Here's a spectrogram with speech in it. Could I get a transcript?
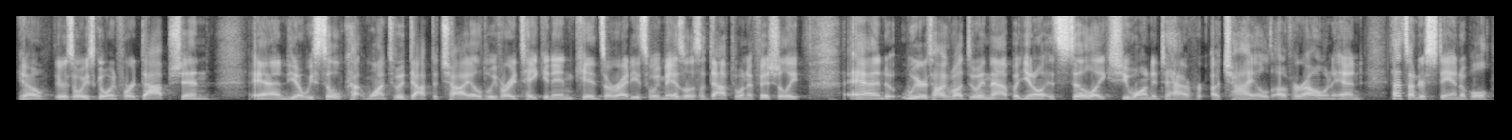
you know, there's always going for adoption. And, you know, we still want to adopt a child. We've already taken in kids already, so we may as well just adopt one officially. And we were talking about doing that, but, you know, it's still like she wanted to have a child of her own. And that's understandable.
